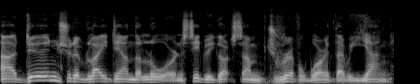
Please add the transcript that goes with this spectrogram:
Ardern should have laid down the law. Instead, we got some drivel worried they were young.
